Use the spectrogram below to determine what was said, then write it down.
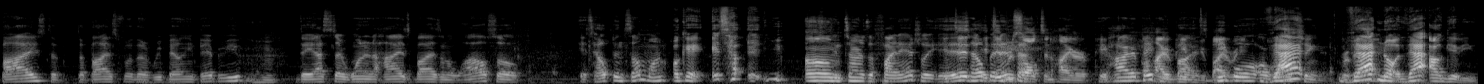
buys the, the buys for the rebellion pay-per-view Mm-hmm. they asked they're one of the highest buys in a while so it's helping someone Okay, it's it, you, um in terms of financially it It is did, it helping did Impact. result in higher pay higher per buys pay-per-view buy people rate. are that watching it that no that I'll give you.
